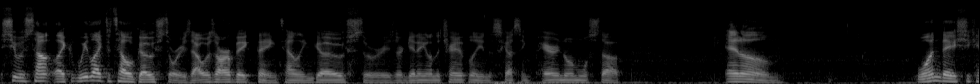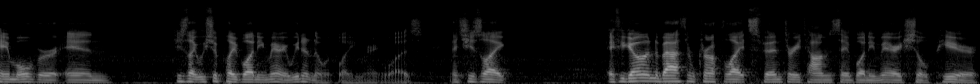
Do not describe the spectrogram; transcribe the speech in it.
she was telling like we like to tell ghost stories. That was our big thing, telling ghost stories or getting on the trampoline and discussing paranormal stuff. And um one day she came over and she's like, "We should play Bloody Mary." We didn't know what Bloody Mary was. And she's like, "If you go in the bathroom, turn off the lights, spin 3 times say Bloody Mary, she'll appear."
